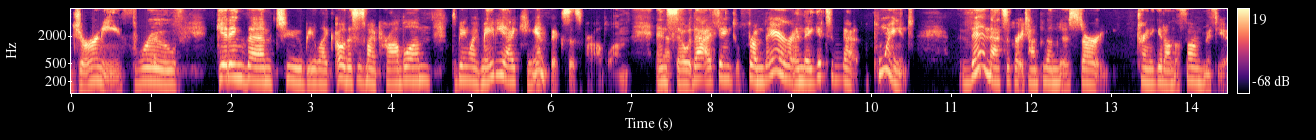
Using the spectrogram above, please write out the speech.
journey through getting them to be like oh this is my problem to being like maybe i can fix this problem and yeah. so that i think from there and they get to that point then that's a great time for them to start trying to get on the phone with you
